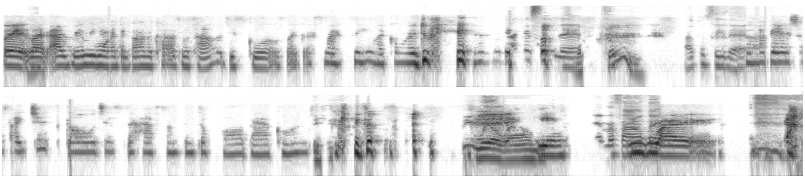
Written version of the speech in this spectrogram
but mm-hmm. like I really wanted to go to cosmetology school. I was like, that's my thing. Like I want to do hair. I can see that. Cool. I can see that. my parents just like, just go, just to have something to fall back on. Be well rounded. Yeah. Never fall back. Right.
